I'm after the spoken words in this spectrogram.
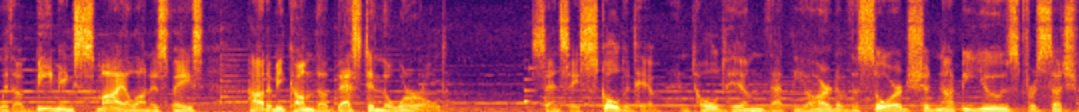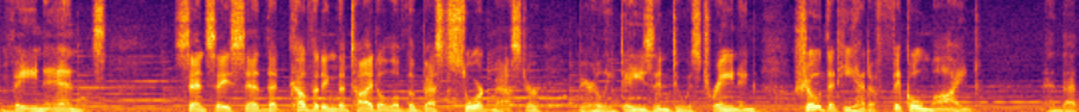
with a beaming smile on his face, how to become the best in the world. Sensei scolded him and told him that the art of the sword should not be used for such vain ends. Sensei said that coveting the title of the best swordmaster, barely days into his training, showed that he had a fickle mind, and that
